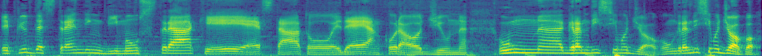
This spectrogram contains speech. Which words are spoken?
e più Death Stranding dimostra che è stato ed è ancora oggi un, un grandissimo gioco. Un grandissimo gioco.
